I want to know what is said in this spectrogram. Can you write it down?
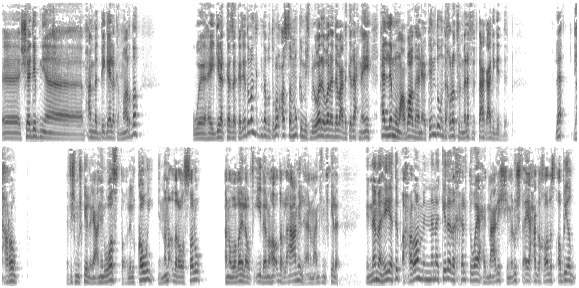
آه شاد ابني يا محمد بيه جاي لك النهارده وهيجي لك كذا كذا. دوبك أنت بتروح أصلا ممكن مش بالورق الورق ده بعد كده إحنا إيه هنلمه مع بعض هنعتمده وندخلك في الملف بتاعك عادي جدا. لا دي حرام. مفيش مشكلة. يعني الواسطة للقوي إن أنا أقدر أوصله أنا والله لو في ايدي أنا هقدر لا هعملها أنا ما عنديش مشكلة. إنما هي تبقى حرام إن أنا كده دخلت واحد معلش ملوش في أي حاجة خالص أبيض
